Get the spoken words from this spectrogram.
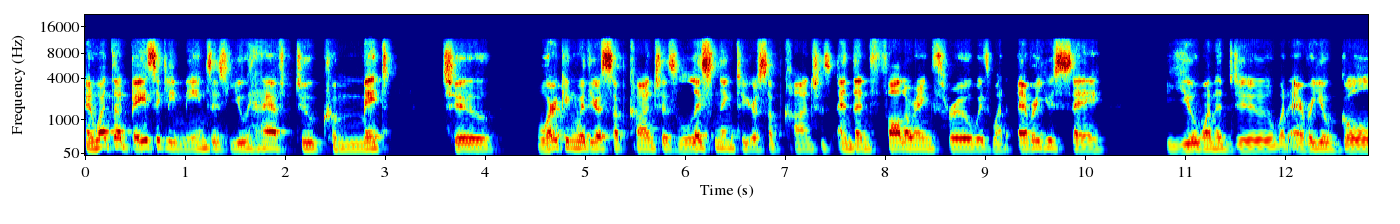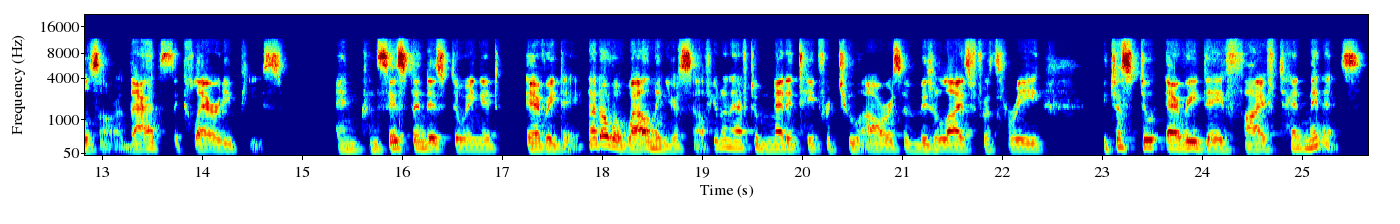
And what that basically means is you have to commit to working with your subconscious, listening to your subconscious, and then following through with whatever you say you want to do, whatever your goals are. That's the clarity piece. And consistent is doing it every day, not overwhelming yourself. You don't have to meditate for two hours or visualize for three. You just do every day five, ten minutes.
